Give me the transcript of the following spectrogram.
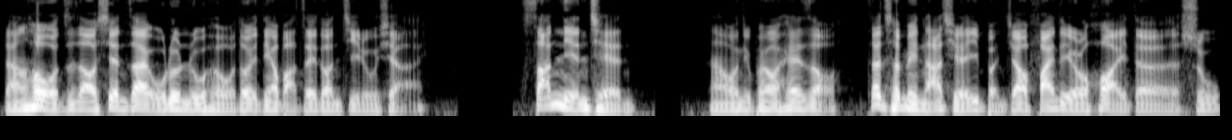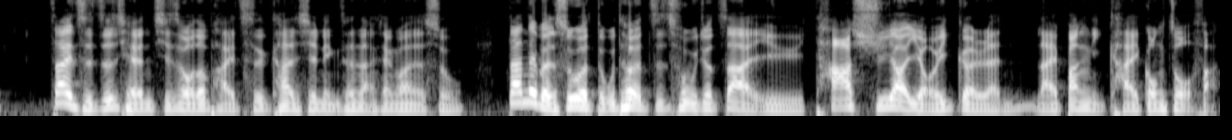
然后我知道，现在无论如何，我都一定要把这一段记录下来。三年前，啊，我女朋友 Hazel 在成品拿起了一本叫《Find Your Why》的书。在此之前，其实我都排斥看心灵成长相关的书。但那本书的独特之处就在于，它需要有一个人来帮你开工作坊。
